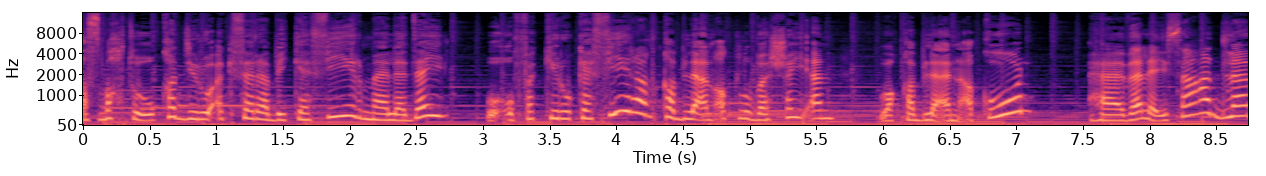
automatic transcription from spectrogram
أصبحت أقدر أكثر بكثير ما لدي وأفكر كثيرا قبل أن أطلب شيئا وقبل أن أقول هذا ليس عدلا.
